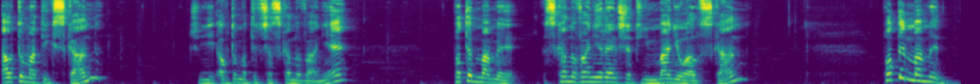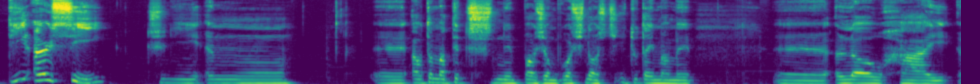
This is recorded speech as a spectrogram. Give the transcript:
automatic scan, czyli automatyczne skanowanie. Potem mamy skanowanie ręczne, czyli manual scan. Potem mamy DRC, czyli ym, automatyczny poziom głośności i tutaj mamy y, low, high y,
